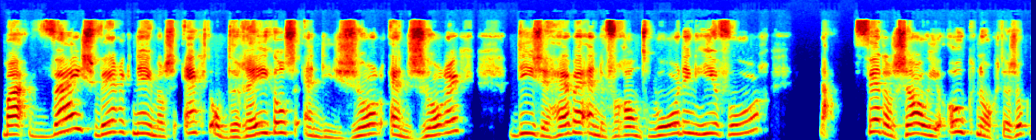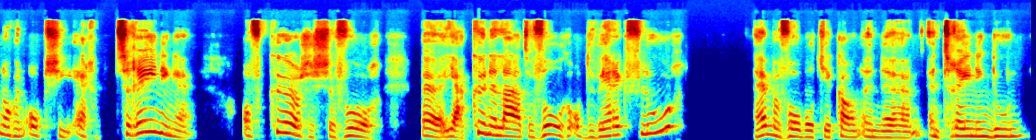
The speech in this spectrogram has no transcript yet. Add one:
Maar wijs werknemers echt op de regels en, die zorg, en zorg die ze hebben en de verantwoording hiervoor. Nou, verder zou je ook nog, dat is ook nog een optie, echt trainingen of cursussen voor uh, ja, kunnen laten volgen op de werkvloer. Hè, bijvoorbeeld, je kan een, uh, een training doen,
